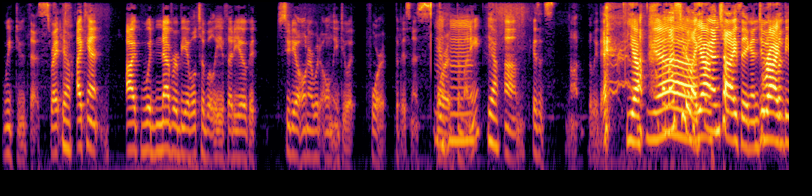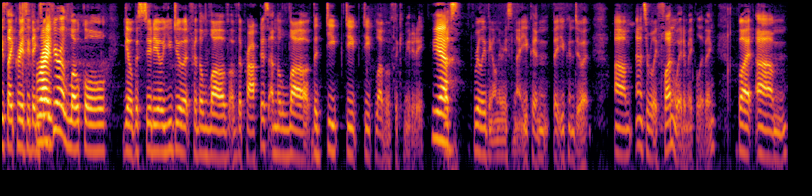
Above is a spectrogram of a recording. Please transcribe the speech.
we do this, right? Yeah. I can't, I would never be able to believe that a yoga studio owner would only do it for the business, for the money. Yeah. Um, because it's not really there. Yeah. Yeah. Unless you're like Yeah. franchising and doing all Right. of these like crazy things. But if you're a local yoga studio, you do it for the love of the practice and the love, the deep, deep, deep love of the community. Yeah. That's really the only reason that you can that you can do it. Um, and it's a really fun way to make a living. But um,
